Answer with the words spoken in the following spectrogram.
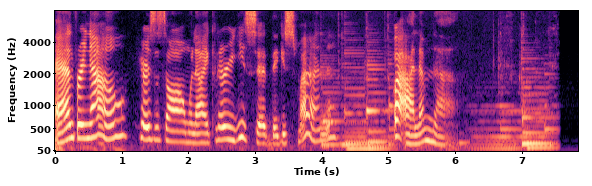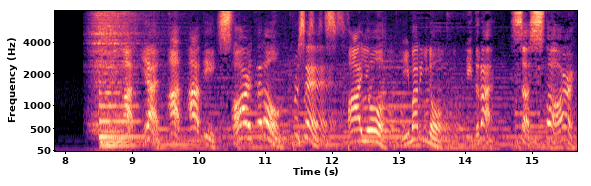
And for now, here's a song mula kay Clarice de Guzman. Paalam na. At yan at ating Star Tanong presents Payo ni Marino. Dito na sa Star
